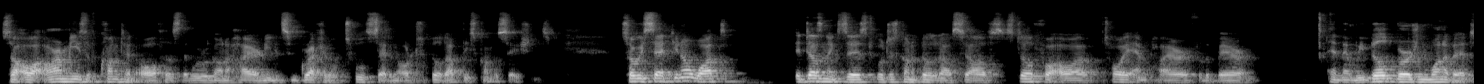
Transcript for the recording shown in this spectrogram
So our armies of content authors that we were going to hire needed some graphical tool set in order to build up these conversations. So we said, you know what? It doesn't exist. We're just going to build it ourselves, still for our toy empire for the bear. And then we built version one of it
